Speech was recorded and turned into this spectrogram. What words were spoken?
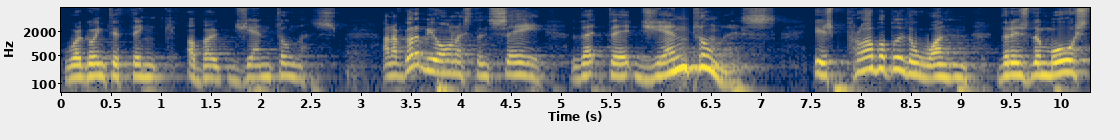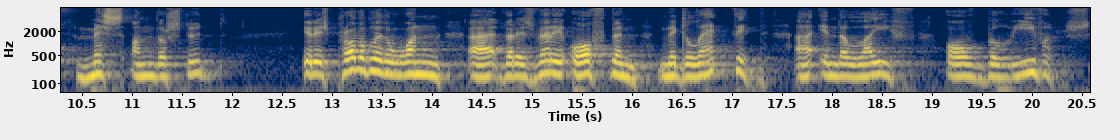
we're going to think about gentleness. And I've got to be honest and say that uh, gentleness is probably the one that is the most misunderstood. It is probably the one uh, that is very often neglected uh, in the life of believers.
